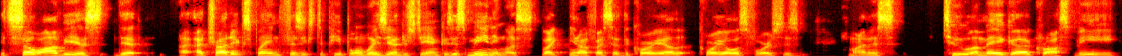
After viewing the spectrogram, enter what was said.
it's so obvious that I, I, try to explain physics to people in ways they understand because it's meaningless. Like, you know, if I said the Coriolis force is minus two omega cross V,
